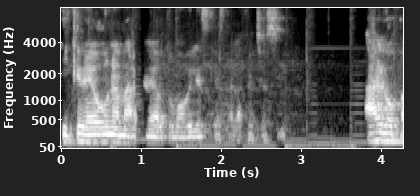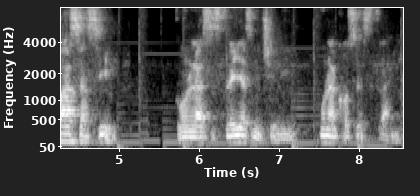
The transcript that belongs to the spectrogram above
y creó una marca de automóviles que hasta la fecha sigue. Algo pasa así con las estrellas Michelin, una cosa extraña.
